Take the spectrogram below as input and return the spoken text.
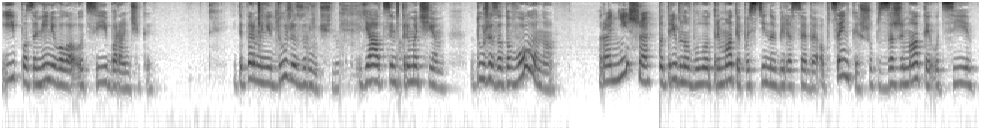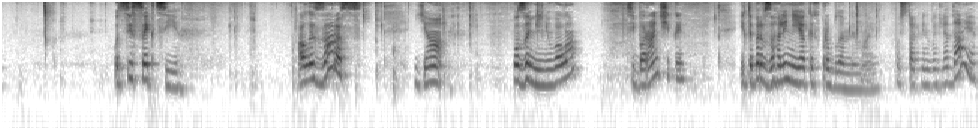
і позамінювала оці баранчики. І тепер мені дуже зручно. Я цим тримачем дуже задоволена. Раніше потрібно було тримати постійно біля себе обценьки, щоб зажимати оці, оці секції. Але зараз я позамінювала ці баранчики, і тепер взагалі ніяких проблем немає. Ось так він виглядає.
